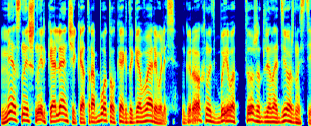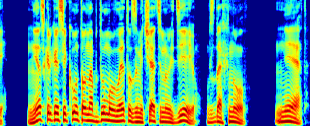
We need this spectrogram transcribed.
Местный шнырь-колянчик отработал, как договаривались. Грохнуть бы его тоже для надежности. Несколько секунд он обдумывал эту замечательную идею, вздохнул. Нет.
